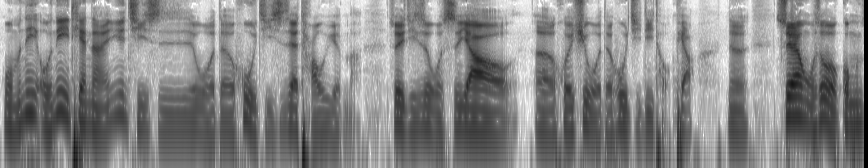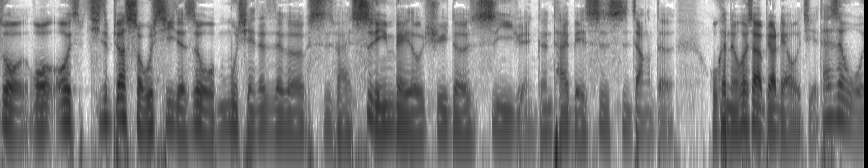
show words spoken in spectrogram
我们那我那一天呢，因为其实我的户籍是在桃园嘛，所以其实我是要呃回去我的户籍地投票。那虽然我说我工作，我我其实比较熟悉的是我目前在这个十排士林北投区的市议员跟台北市市长的，我可能会稍微比较了解。但是我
